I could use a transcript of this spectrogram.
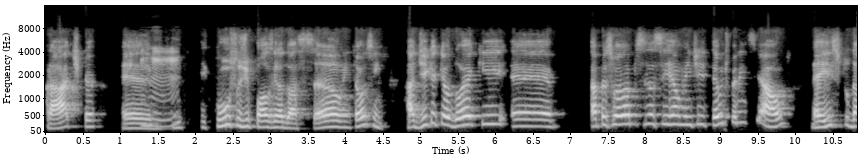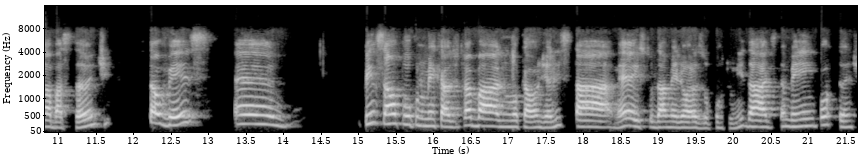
prática, é, uhum. e, e cursos de pós-graduação. Então, assim, a dica que eu dou é que é, a pessoa ela precisa se realmente ter um diferencial, né, estudar bastante, talvez é, pensar um pouco no mercado de trabalho, no local onde ela está, né, estudar melhor as oportunidades também é importante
